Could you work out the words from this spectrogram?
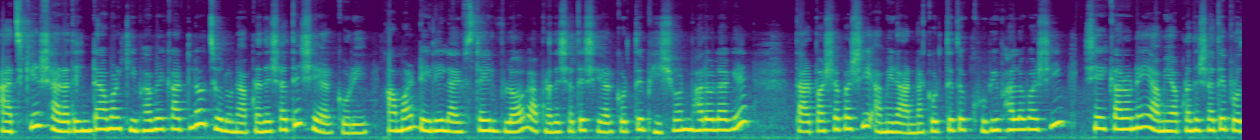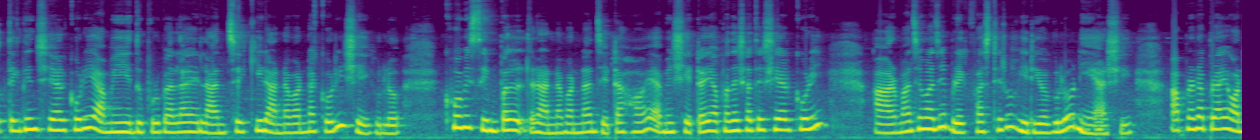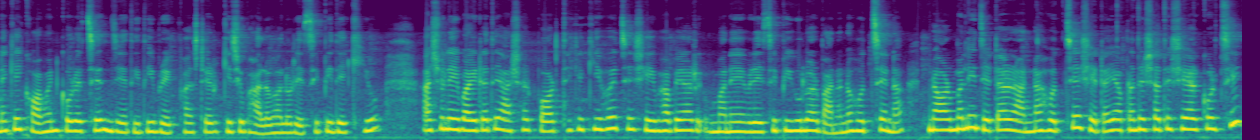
আজকের সারাদিনটা আমার কীভাবে কাটলো চলুন আপনাদের সাথে শেয়ার করি। আমার ডেলি লাইফস্টাইল ব্লগ আপনাদের সাথে শেয়ার করতে ভীষণ ভালো লাগে। তার পাশাপাশি আমি রান্না করতে তো খুবই ভালোবাসি। সেই কারণেই আমি আপনাদের সাথে প্রত্যেক দিন শেয়ার করি, আমি দুপুরবেলায় লাঞ্চে কি রান্নাবান্না করি সেইগুলো। খুবই সিম্পল রান্নাবান্না যেটা হয়, আমি সেটাই আপনাদের সাথে শেয়ার করি। আর মাঝে মাঝে ব্রেকফাস্টেরও ভিডিওগুলো নিয়ে আসি। আপনারা প্রায় অনেকেই কমেন্ট করেছেন যে, দিদি ব্রেকফাস্টের কিছু ভালো ভালো রেসিপি দেখিও। আসলে এই বাড়িটাতে আসার পর থেকে কি হয়েছে, সেইভাবে আর মানে রেসিপিগুলো আর বানানো হচ্ছে না। নর্মালি যেটা রান্না হচ্ছে, সেটাই আপনাদের সাথে শেয়ার করছি।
